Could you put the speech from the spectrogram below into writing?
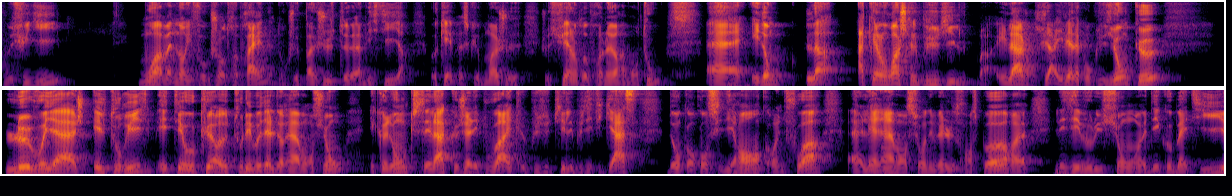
je me suis dit, moi, maintenant, il faut que j'entreprenne. Donc, je ne vais pas juste euh, investir, OK Parce que moi, je, je suis un entrepreneur avant tout. Euh, et donc, là, à quel endroit je serais le plus utile? Et là, j'en suis arrivé à la conclusion que le voyage et le tourisme étaient au cœur de tous les modèles de réinvention et que donc c'est là que j'allais pouvoir être le plus utile et le plus efficace. Donc en considérant encore une fois euh, les réinventions des modèles de transport, euh, les évolutions euh, d'éco-bâtis,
